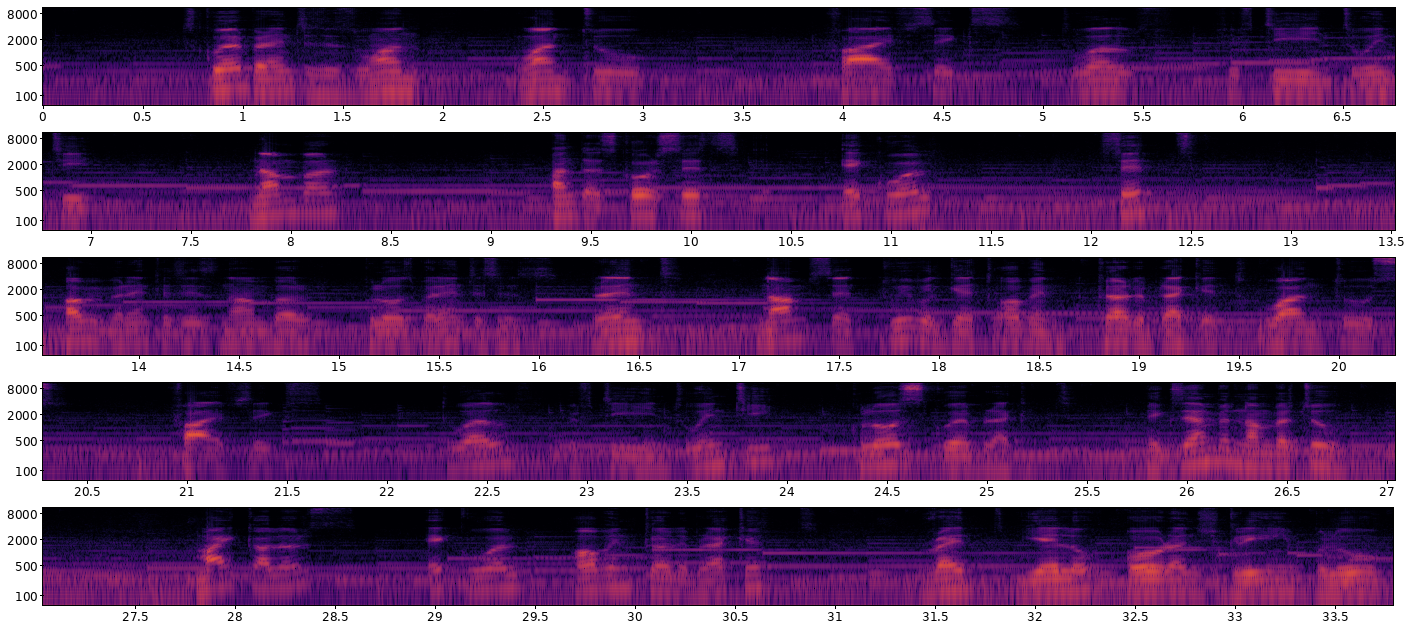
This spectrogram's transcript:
square parentheses 1 1 2 5 6 12 15 20 number underscore sets equal set open parentheses number close parentheses. Print num set we will get open curly bracket 1 2 5 6 12 15 20 close square bracket. Example number 2 my colors equal open curly bracket red yellow orange green blue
